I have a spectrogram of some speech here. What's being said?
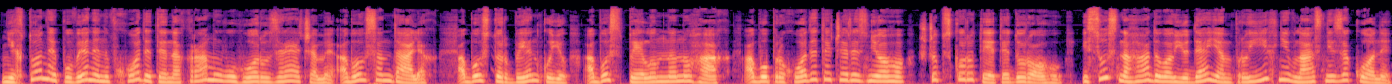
ніхто не повинен входити на храмову гору з речами або в сандалях, або з торбинкою, або з пилом на ногах, або проходити через нього, щоб скоротити дорогу. Ісус нагадував юдеям про їхні власні закони.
